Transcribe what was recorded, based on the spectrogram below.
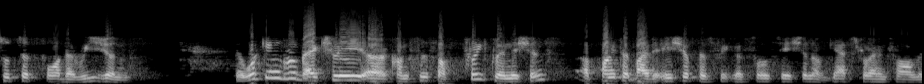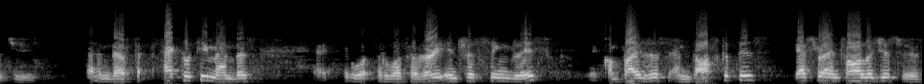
suited for the region. The working group actually uh, consists of three clinicians appointed by the Asia Pacific Association of Gastroenterology. And the faculty members, uh, it was a very interesting list. It comprises endoscopists, gastroenterologists with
